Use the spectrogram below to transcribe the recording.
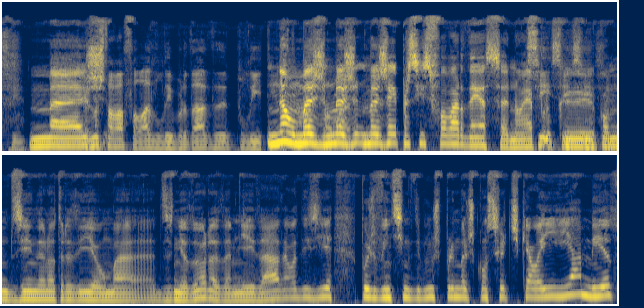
Sim. mas... Eu não estava a falar de liberdade política. Não, mas, mas, de... mas é preciso falar dessa, não é? Sim, porque, sim, como dizia ainda no outro dia uma desenhadora da minha idade, ela dizia, depois de 25 de Abril, os primeiros concertos que ela ia, ia medo,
